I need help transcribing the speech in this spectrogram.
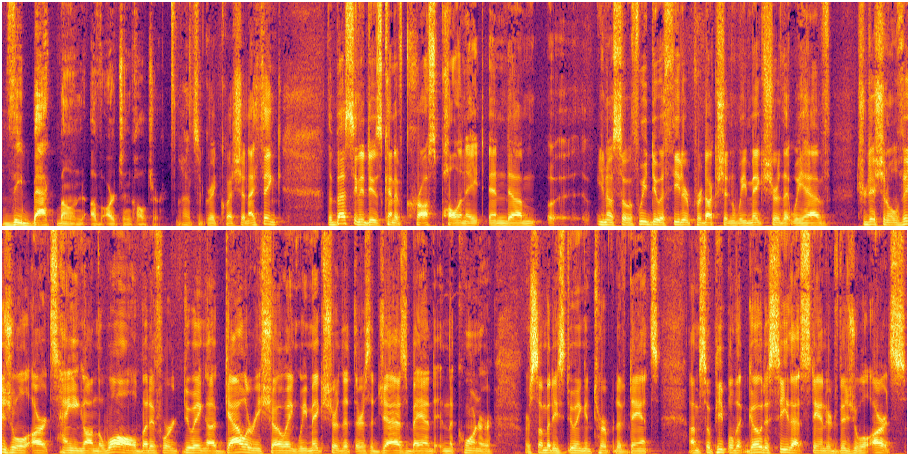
the backbone of arts and culture? That's a great question. I think the best thing to do is kind of cross pollinate. And, um, uh, you know, so if we do a theater production, we make sure that we have traditional visual arts hanging on the wall. But if we're doing a gallery showing, we make sure that there's a jazz band in the corner or somebody's doing interpretive dance. Um, so people that go to see that standard visual arts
